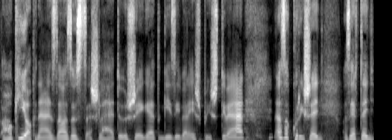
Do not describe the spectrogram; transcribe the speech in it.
ha kiaknázza az összes lehetőséget Gizivel és Pistivel, az akkor is egy, azért egy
